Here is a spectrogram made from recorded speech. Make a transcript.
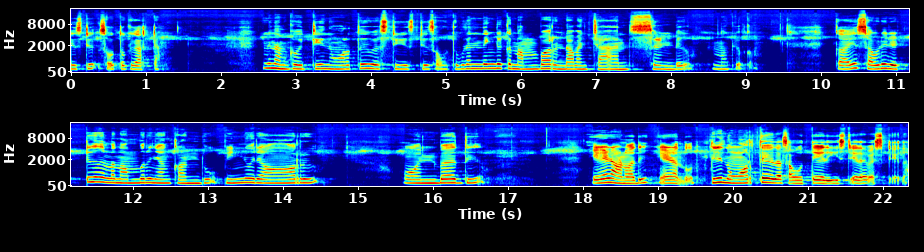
east south ഒക്കെ കറക്റ്റാണ് ഇനി നമുക്ക് പറ്റിയ നോർത്ത് വെസ്റ്റ് ഈസ്റ്റ് സൗത്ത്. ഇവിടെ എന്തെങ്കിലുമൊക്കെ നമ്പർ ഉണ്ടാവാൻ ചാൻസ് ഉണ്ട്. നോക്കി നോക്കാം. കായസ് അവിടെ ഒരു എട്ട് എന്നുള്ള നമ്പർ ഞാൻ കണ്ടു. പിന്നെ ഒരു ആറ് ഒൻപത്. ഏഴാണോ അത്? ഏഴാന്ന് തോന്നുന്നു. ഇതിൽ നോർത്ത് ഏതാ സൗത്ത് ഏതാ ഈസ്റ്റ് ഏതാ വെസ്റ്റ് ഏതാ?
